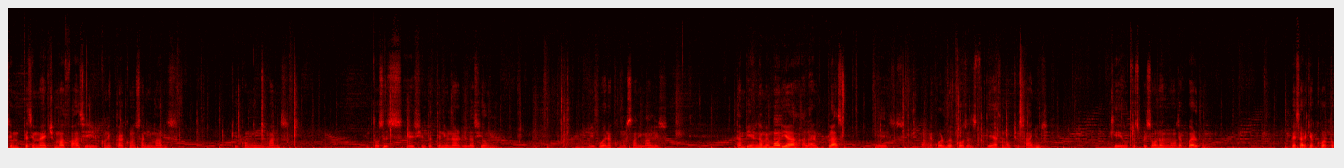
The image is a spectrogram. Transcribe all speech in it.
siempre se me ha hecho más fácil conectar con los animales que con humanos. Entonces eh, siempre he tenido una relación muy buena con los animales. También la memoria a largo plazo. me acuerdo de cosas de hace muchos años que otras personas no se acuerdan. A pesar que a corto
